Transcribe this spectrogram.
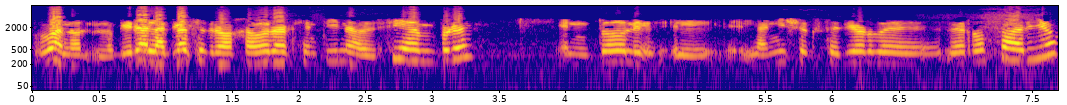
Bueno, lo que era la clase trabajadora argentina de siempre, en todo el, el, el anillo exterior de, de, Rosario,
